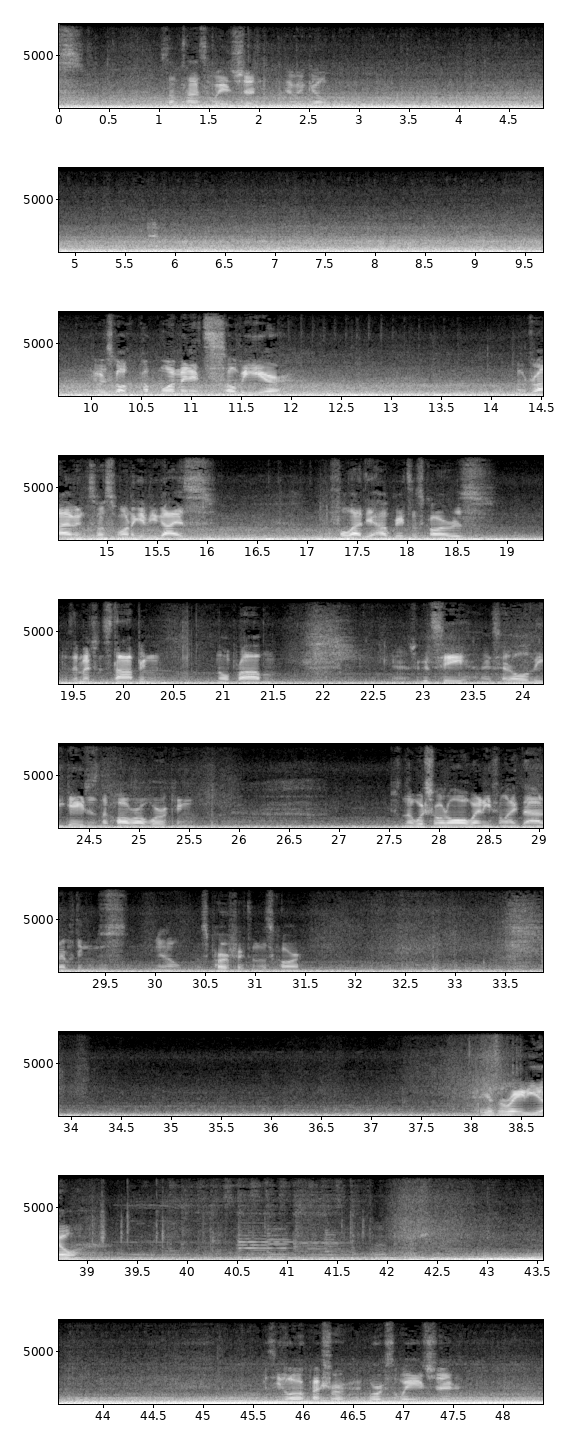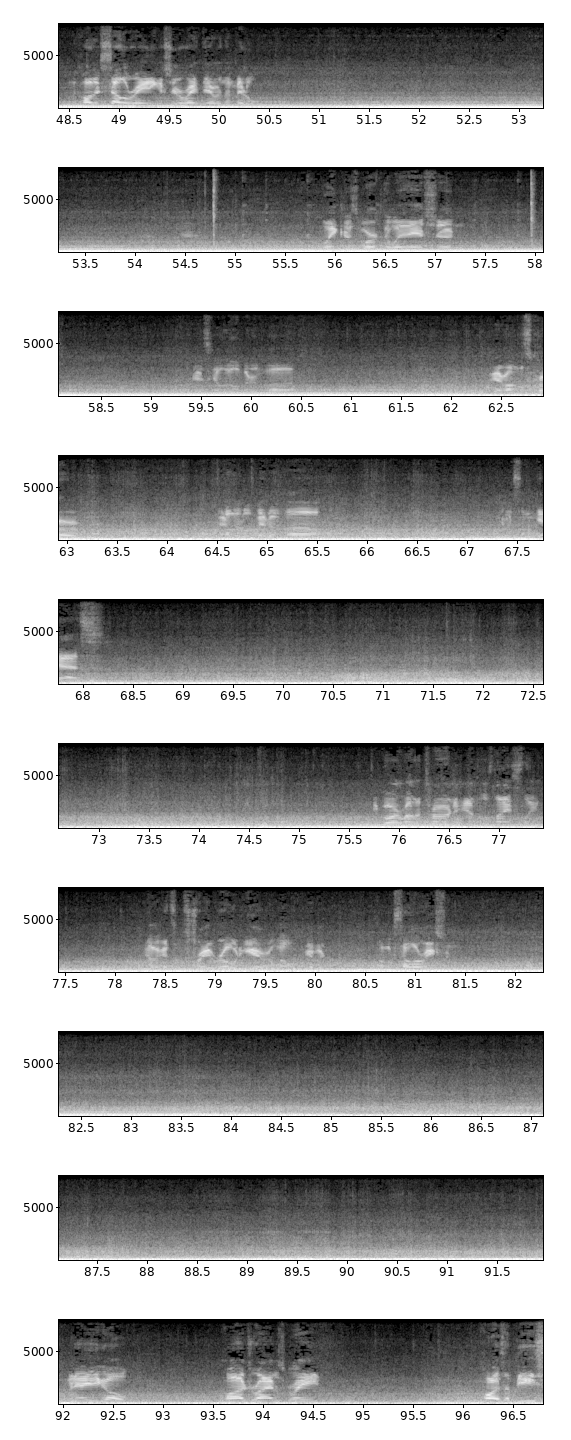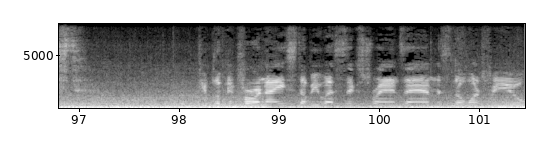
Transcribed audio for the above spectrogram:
sometimes the way it should. There we go. Let's go a couple more minutes over here. I'm driving, so I just want to give you guys a full idea how great this car is. As I mentioned, stopping, no problem. As you can see, like I said, all the gauges in the car are working. There's no issue at all or anything like that. Everything just, you know, is perfect in this car. Here's the radio. You see the oil pressure, it works the way it should. When the car's accelerating, it should right there in the middle. blinkers work the way they should. It's got a little bit of uh, get around this curve. Got a little bit of uh, give it some gas. You're going around the turn, it handles nicely. Now we got some straight road here, and we'll give it some acceleration. And there you go. Car drives great. Car's a beast. If you're looking for a nice WS6 Trans Am, this is the one for you.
